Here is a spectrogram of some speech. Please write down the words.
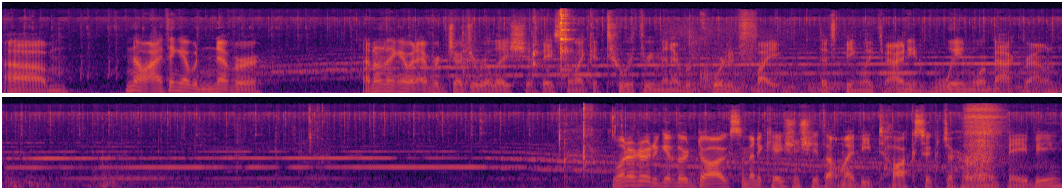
Um, no, I think I would never. I don't think I would ever judge a relationship based on like a two or three minute recorded fight that's being leaked. I need way more background. Wanted her to give their dog some medication she thought might be toxic to her and the baby.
